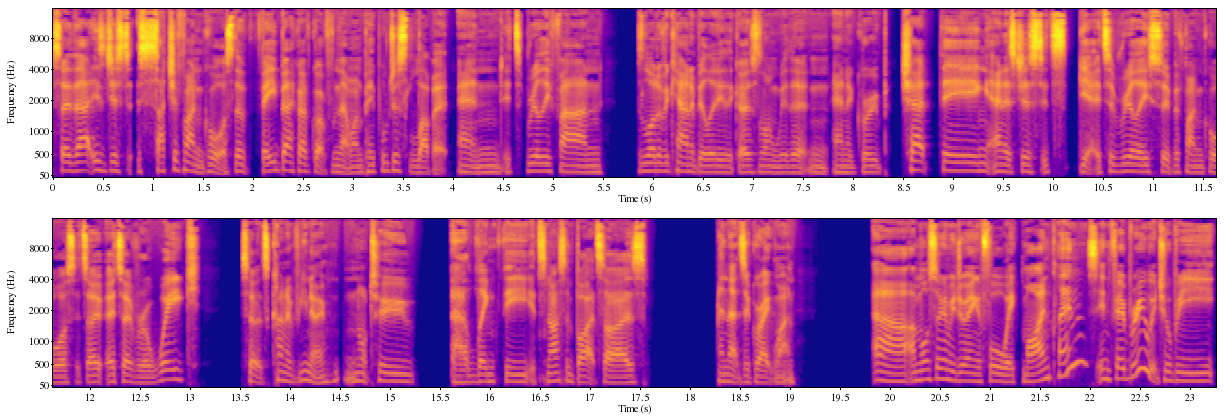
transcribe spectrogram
So that is just such a fun course. The feedback I've got from that one, people just love it. And it's really fun. There's a lot of accountability that goes along with it and, and a group chat thing. And it's just, it's, yeah, it's a really super fun course. It's, it's over a week. So it's kind of, you know, not too uh, lengthy. It's nice and bite size. And that's a great one. Uh, I'm also going to be doing a four week mind cleanse in February, which will be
